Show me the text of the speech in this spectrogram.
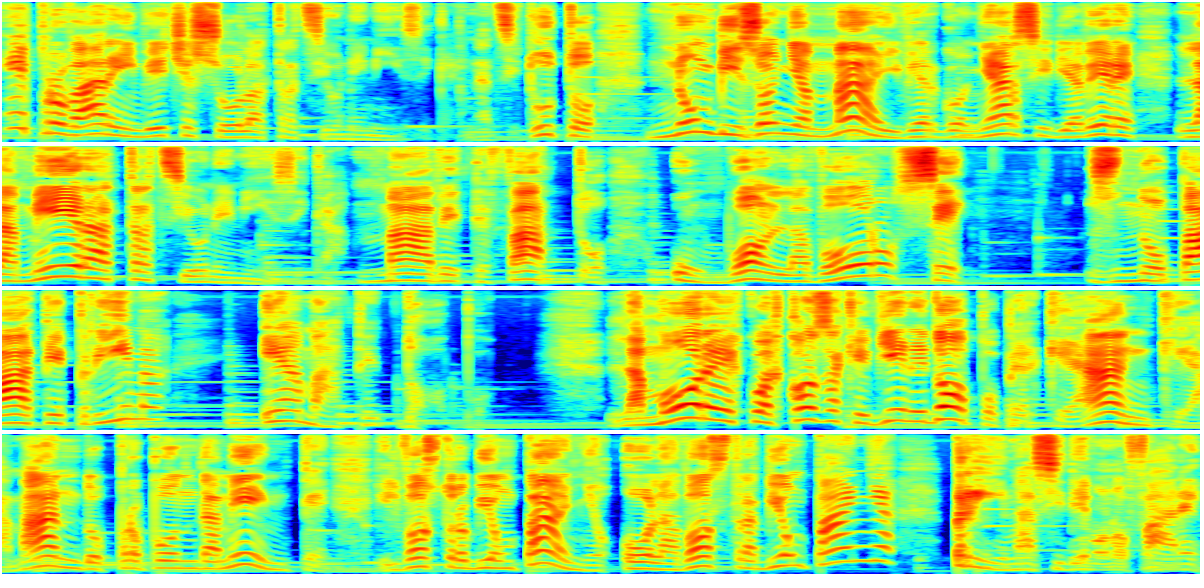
e provare invece solo attrazione nisica? Innanzitutto, non bisogna mai vergognarsi di avere la mera attrazione nisica, ma avete fatto un buon lavoro se snopate prima e amate dopo. L'amore è qualcosa che viene dopo perché anche amando profondamente il vostro biompagno o la vostra biompagna, prima si devono fare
